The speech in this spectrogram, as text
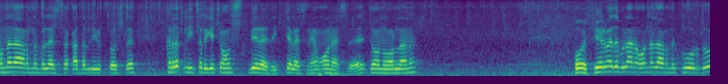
Onalarini bilasizlar qadrli yurtdoshlar. Qirq litrgacha sut beradi. Ikkalasini ham onasi jonivorlarni. Xo'sh fermada bularni onalarini ko'rdi.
